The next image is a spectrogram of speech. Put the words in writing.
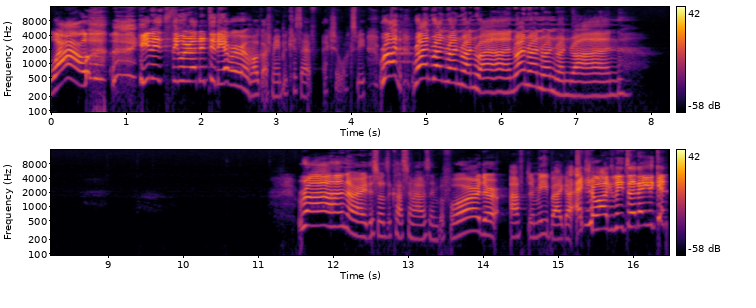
Wow! he didn't see me run into the other room. Oh gosh, maybe because I have extra walk speed. Run! Run, run, run, run, run! Run, run, run, run, run! Run! Alright, this was the classroom I was in before. They're after me, but I got extra walk speed so they can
